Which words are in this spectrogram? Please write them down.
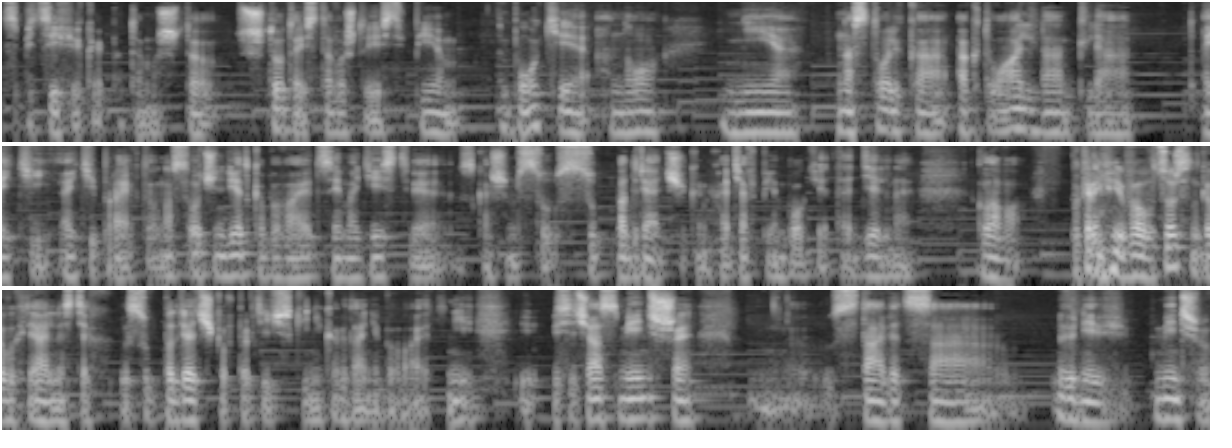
спецификой, потому что что-то из того, что есть в PM-боке, оно не настолько актуально для IT, IT-проекта. У нас очень редко бывает взаимодействие, скажем, с, с субподрядчиками, хотя в PMBOK это отдельная глава. По крайней мере, в аутсорсинговых реальностях субподрядчиков практически никогда не бывает. Не, сейчас меньше ставится вернее, меньше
